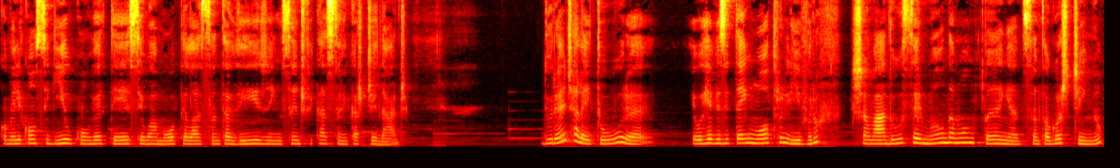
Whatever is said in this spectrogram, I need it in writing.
como ele conseguiu converter seu amor pela Santa Virgem em santificação e castidade. Durante a leitura, eu revisitei um outro livro chamado O Sermão da Montanha, de Santo Agostinho.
